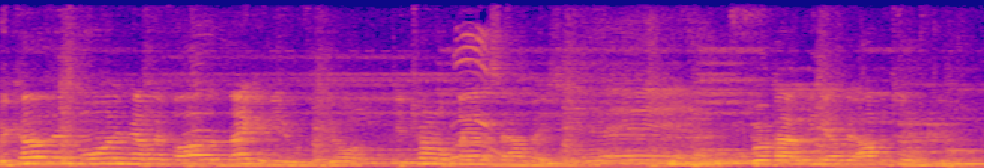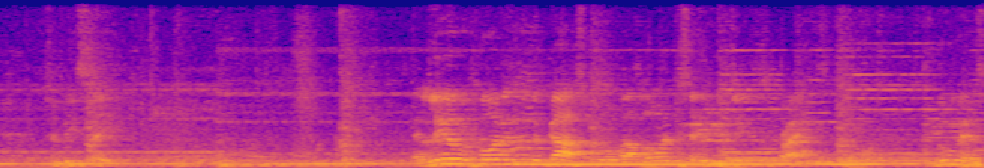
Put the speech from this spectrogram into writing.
We come this morning, Heavenly Father, thanking you for your eternal plan of salvation, whereby we have the opportunity to be saved and live according to the gospel of our Lord and Savior Jesus Christ, who has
